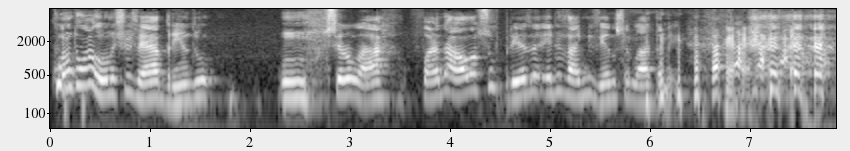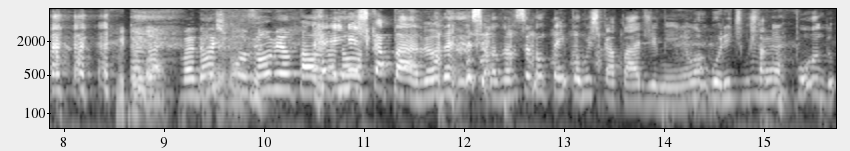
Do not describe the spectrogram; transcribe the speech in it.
quando um aluno estiver abrindo um celular fora da aula, surpresa, ele vai me ver no celular também. Muito bom. Vai dar uma explosão bom. mental. É inescapável, né? Você não tem como escapar de mim. O algoritmo está me impondo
